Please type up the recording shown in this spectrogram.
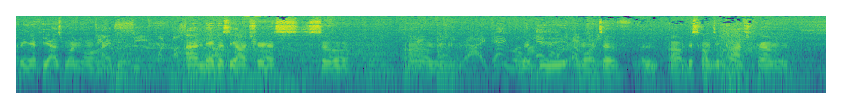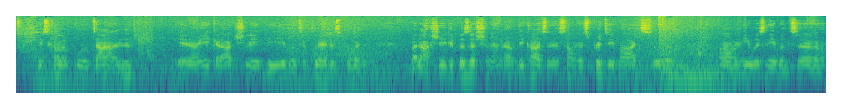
I mean, if he has one more Eye Beam. And there goes the Altruis, so, um, with the amount of um, discounted cards from this of Gul'dan, you know, he could actually be able to clear this board. But actually, the positioning of the cards in his hand is pretty bad, so um, he wasn't able to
